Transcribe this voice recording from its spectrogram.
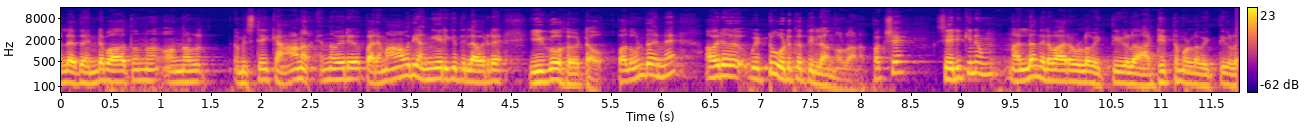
അല്ല ഇത് എന്റെ ഭാഗത്തുനിന്ന് എന്നുള്ള മിസ്റ്റേക്ക് ആണ് എന്നവർ പരമാവധി അംഗീകരിക്കത്തില്ല. അവരുടെ ഈഗോ ഹേർട്ടാവും. അപ്പോൾ അതുകൊണ്ട് തന്നെ അവർ വിട്ടുകൊടുക്കത്തില്ല എന്നുള്ളതാണ്. പക്ഷേ ശരിക്കും നല്ല നിലവാരമുള്ള വ്യക്തികൾ ആഠിത്തമുള്ള വ്യക്തികൾ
